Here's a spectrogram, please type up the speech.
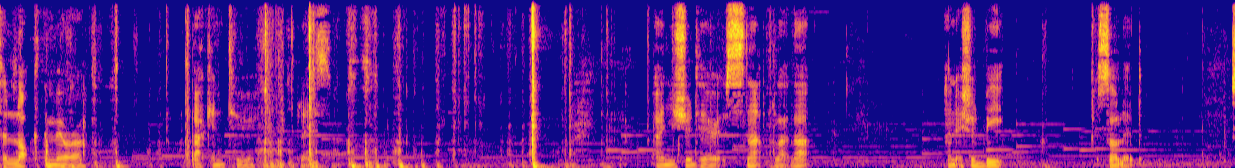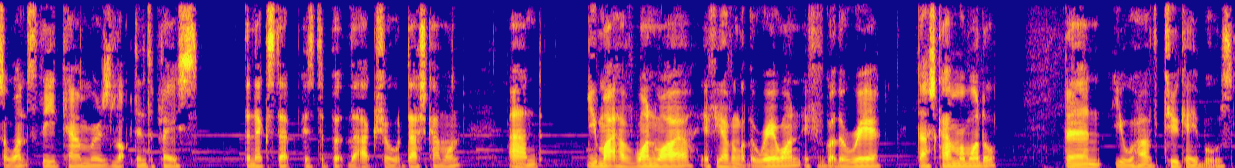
to lock the mirror back into place. And you should hear it snap like that. And it should be solid. So once the camera is locked into place, the next step is to put the actual dash cam on. And you might have one wire if you haven't got the rear one. If you've got the rear dash camera model, then you will have two cables.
